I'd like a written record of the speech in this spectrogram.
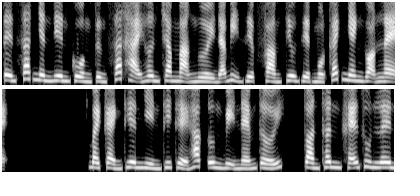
tên sát nhân điên cuồng từng sát hại hơn trăm mạng người đã bị Diệp Phàm tiêu diệt một cách nhanh gọn lẹ. Bạch Cảnh Thiên nhìn thi thể Hắc Ưng bị ném tới, toàn thân khẽ run lên,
